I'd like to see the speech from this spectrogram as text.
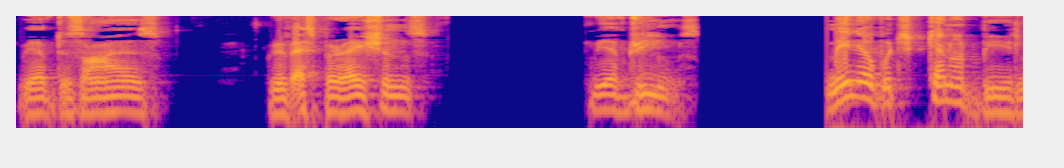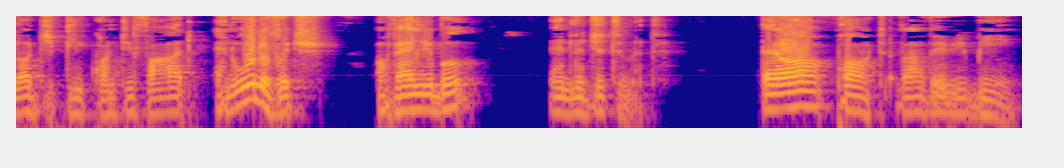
we have desires, we have aspirations, we have dreams, many of which cannot be logically quantified, and all of which are valuable and legitimate. They are part of our very being.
